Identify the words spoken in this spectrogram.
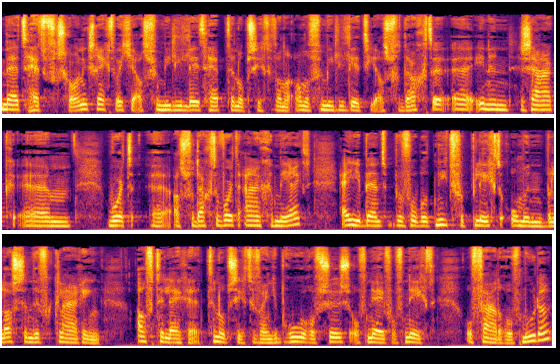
met het verschoningsrecht wat je als familielid hebt ten opzichte van een ander familielid die als verdachte uh, in een zaak um, wordt, uh, als verdachte wordt aangemerkt. En je bent bijvoorbeeld niet verplicht om een belastende verklaring af te leggen ten opzichte van je broer of zus of neef of nicht of vader of moeder.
